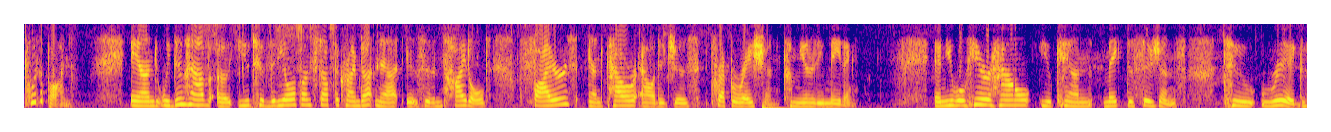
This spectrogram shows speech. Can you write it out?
put upon and we do have a YouTube video up on StopTheCrime.net. It's entitled Fires and Power Outages Preparation Community Meeting. And you will hear how you can make decisions to rig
